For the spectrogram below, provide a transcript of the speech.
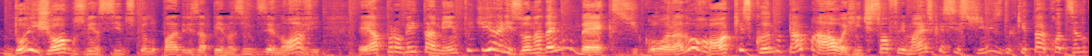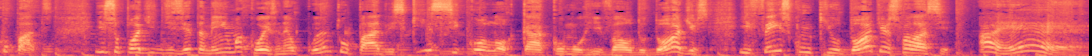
dois jogos vencidos pelo Padres apenas em 19 é aproveitamento de Arizona Diamondbacks, de Colorado Rockies quando tá mal. A gente sofre mais com esses times do que tá acontecendo com o Padres. Isso pode dizer também uma coisa, né? O quanto o Padres quis se colocar como rival do Dodgers e fez com que o Dodgers falasse: Ah, é?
